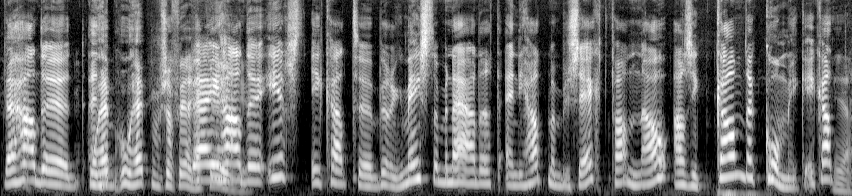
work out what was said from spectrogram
wij hadden... Hoe heb, hoe heb je hem zover Wij gekregen? hadden eerst, ik had de burgemeester benaderd en die had me bezegd van nou, als ik kan, dan kom ik. Ik had Ja.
